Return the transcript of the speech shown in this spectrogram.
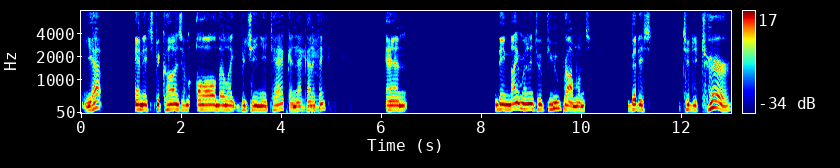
Yep. And it's because of all the like Virginia Tech and that kind of mm-hmm. thing. And they might run into a few problems, but it's to deter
